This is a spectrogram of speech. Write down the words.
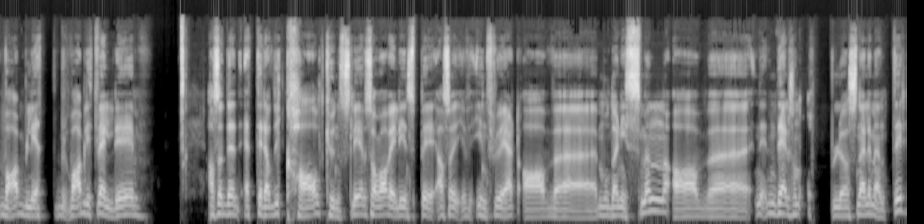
var, var blitt veldig Altså det, et radikalt kunstliv som var veldig altså influert av eh, modernismen, av eh, en del sånn oppløsende elementer.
